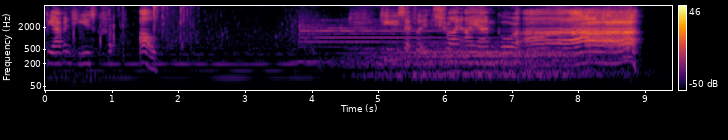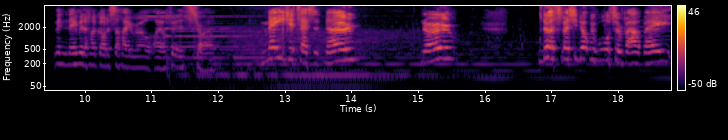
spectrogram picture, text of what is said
Gonna be having to use Oh. Do you set foot in the shrine? I am Gora. Ah! In the name of the goddess of Hyrule, I offer this trial. Major test. No! No! No, especially not with water about, mate.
